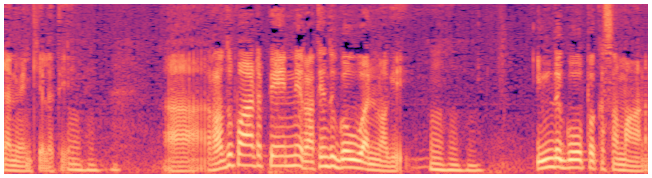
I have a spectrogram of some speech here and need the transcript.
යනුවෙන් කියලා තියෙනවා. රතු පාට පේන්නේ රතිඳු ගොව්වන් වගේ. ඉන්ද ගෝපක සමාන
